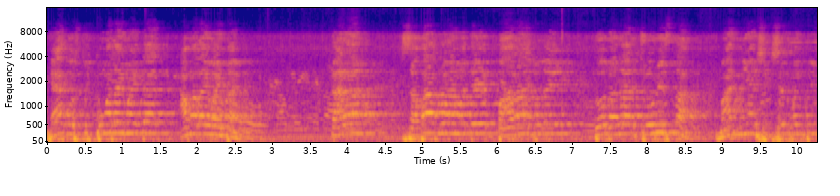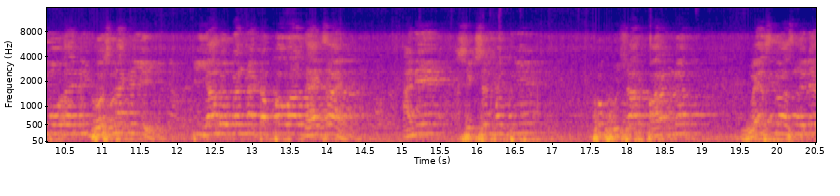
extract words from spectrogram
ह्या गोष्टी तुम्हालाही माहीत आहेत आम्हालाही माहीत आहे कारण सभागृहामध्ये बारा जुलै दोन हजार चोवीस ला माननीय शिक्षण मंत्री महोदयांनी घोषणा केली की या लोकांना टप्पावार द्यायचा आहे. आणि शिक्षण मंत्री वयस्क असलेले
